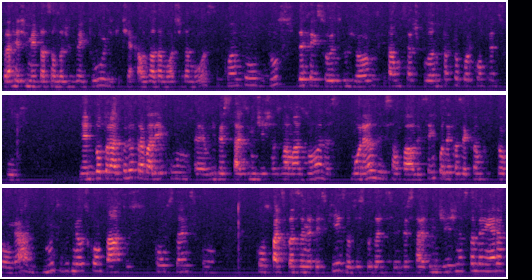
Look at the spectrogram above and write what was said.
para a regimentação da juventude, que tinha causado a morte da moça, quanto dos defensores dos jogos que estavam se articulando para propor contradiscurso. E aí, no doutorado, quando eu trabalhei com é, universitários indígenas no Amazonas, morando em São Paulo e sem poder fazer campos prolongados, muitos dos meus contatos constantes com, com os participantes da minha pesquisa, os estudantes universitários indígenas, também era,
